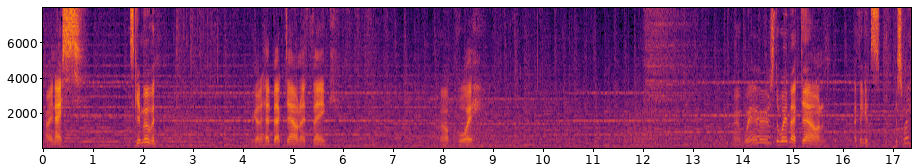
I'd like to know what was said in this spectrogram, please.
Alright, nice. Let's get moving. We gotta head back down, I think. Oh boy. Alright, where's the way back down? I think it's this way?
